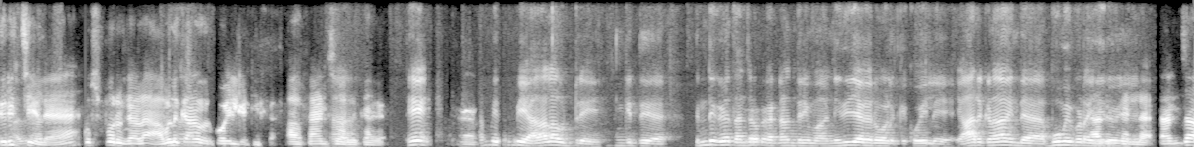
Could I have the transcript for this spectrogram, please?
திருச்சியில குஷ்பு இருக்கால அவளுக்காக ஒரு கோயில் கட்டியிருக்கா அவ ஃபேன்ஸ் வர்றதுக்காக ஏய் தம்பி தம்பி அதெல்லாம் விட்டுரு. இங்க தி- திண்டுக்கல் தஞ்சாவூர் கட்டணம் தெரியுமா? நிதி அகர்வாலுக்கு கோயில். யாருக்குன்னா இந்த பூமி பட அது ஹீரோயின் தெரியல. தஞ்சா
